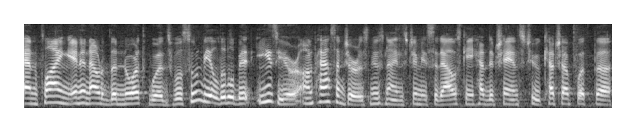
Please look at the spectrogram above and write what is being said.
And flying in and out of the Northwoods will soon be a little bit easier on passengers. News 9's Jimmy Sadowski had the chance to catch up with the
